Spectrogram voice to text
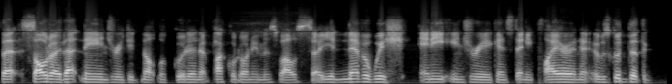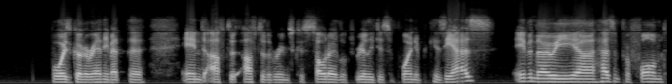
But Soldo, that knee injury did not look good, and it buckled on him as well. So you never wish any injury against any player, and it was good that the boys got around him at the end after after the rooms because Soldo looked really disappointed because he has, even though he uh, hasn't performed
